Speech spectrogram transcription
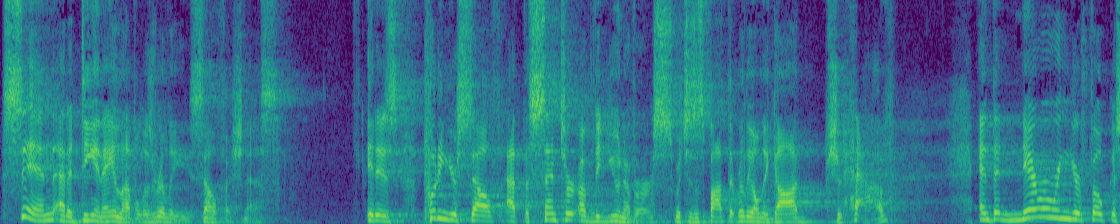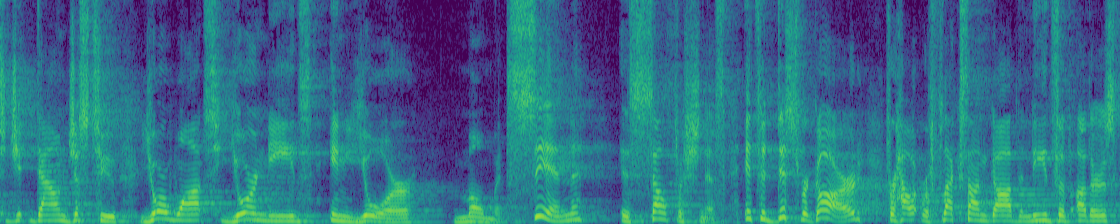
Sin at a DNA level is really selfishness. It is putting yourself at the center of the universe, which is a spot that really only God should have, and then narrowing your focus down just to your wants, your needs in your moment. Sin is selfishness. It's a disregard for how it reflects on God, the needs of others,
